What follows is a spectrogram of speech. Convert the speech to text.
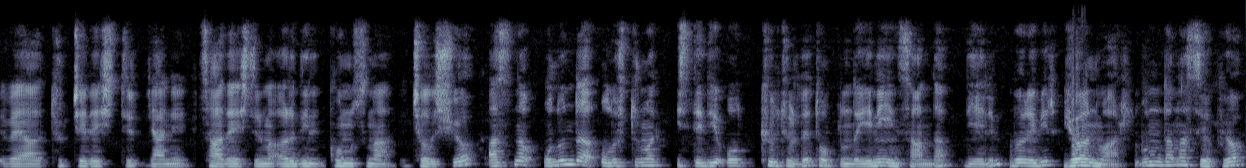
veya Türkçeleştir yani sadeleştirme arı dil konusuna çalışıyor. Aslında onun da oluşturmak istediği o kültürde, toplumda, yeni insanda diyelim böyle bir yön var. Bunu da nasıl yapıyor?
